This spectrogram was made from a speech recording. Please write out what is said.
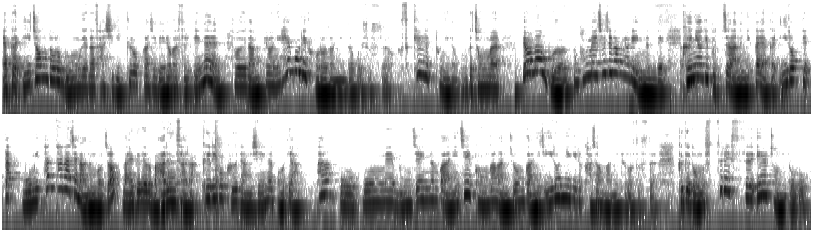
약간 이 정도로 몸무게가 42kg까지 내려갔을 때는 저희 남편이 해골이 걸어 다닌다고 했었어요. 스켈레톤이라고. 그러니까 정말 뼈만 보여요. 분명히 체지방률이 있는데 근육이 붙지 않으니까 약간 이렇게 딱 몸이 탄탄하진 않은 거죠. 말 그대로 마른 사람. 그리고 그 당시에는 어디 아파? 뭐 몸에 문제 있는 거 아니지? 건강 안 좋은 거 아니지? 이런 얘기를 가장 많이 들었었어요. 그게 너무 스트레스일 정도로.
